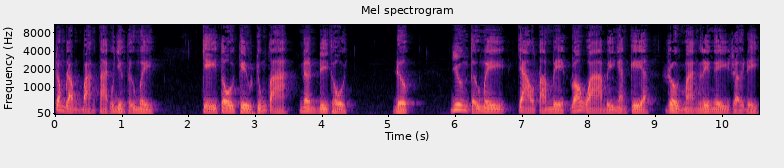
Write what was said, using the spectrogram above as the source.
trong lòng bàn tay của Dương Tử Mi. Chị tôi kêu chúng ta nên đi thôi. Được. Dương Tử Mi chào tạm biệt đó qua bỉ ngạn kia rồi mang Liên nghi rời đi.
